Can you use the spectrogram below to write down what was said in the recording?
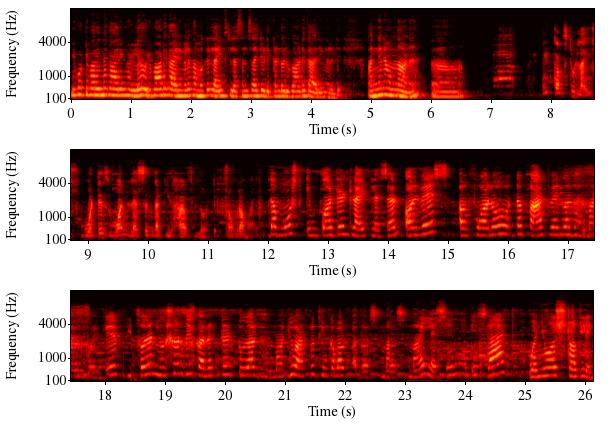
ഈ കുട്ടി പറയുന്ന കാര്യങ്ങളിൽ ഒരുപാട് കാര്യങ്ങൾ നമുക്ക് ലൈഫ് ലെസൺസ് ആയിട്ട് എടുക്കേണ്ട ഒരുപാട് കാര്യങ്ങളുണ്ട് അങ്ങനെ ഒന്നാണ് it comes to life, what is one lesson that you have learned from Ramayana? the most important life lesson always uh, follow the path where your dharma is going if so then you should be connected to your dharma you have to think about others My lesson is that when you are struggling,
